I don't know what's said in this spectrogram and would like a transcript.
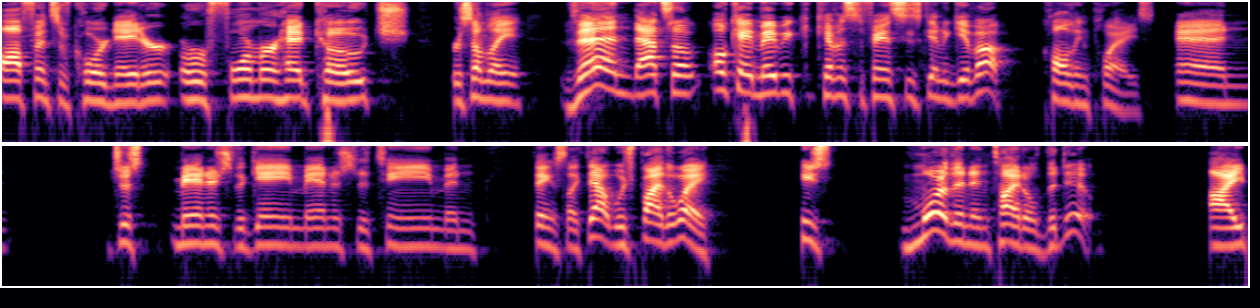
offensive coordinator or former head coach or something, then that's a okay. Maybe Kevin Stefanski is going to give up calling plays and just manage the game, manage the team, and things like that. Which, by the way, he's more than entitled to do. I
